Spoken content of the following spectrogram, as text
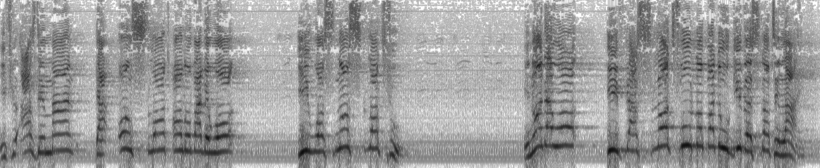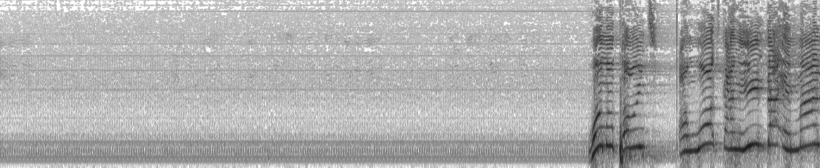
If you ask the man that owns slot all over the world, he was not slothful. In other words, if you are slothful, nobody will give a slot in life. One more point on what can hinder a man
